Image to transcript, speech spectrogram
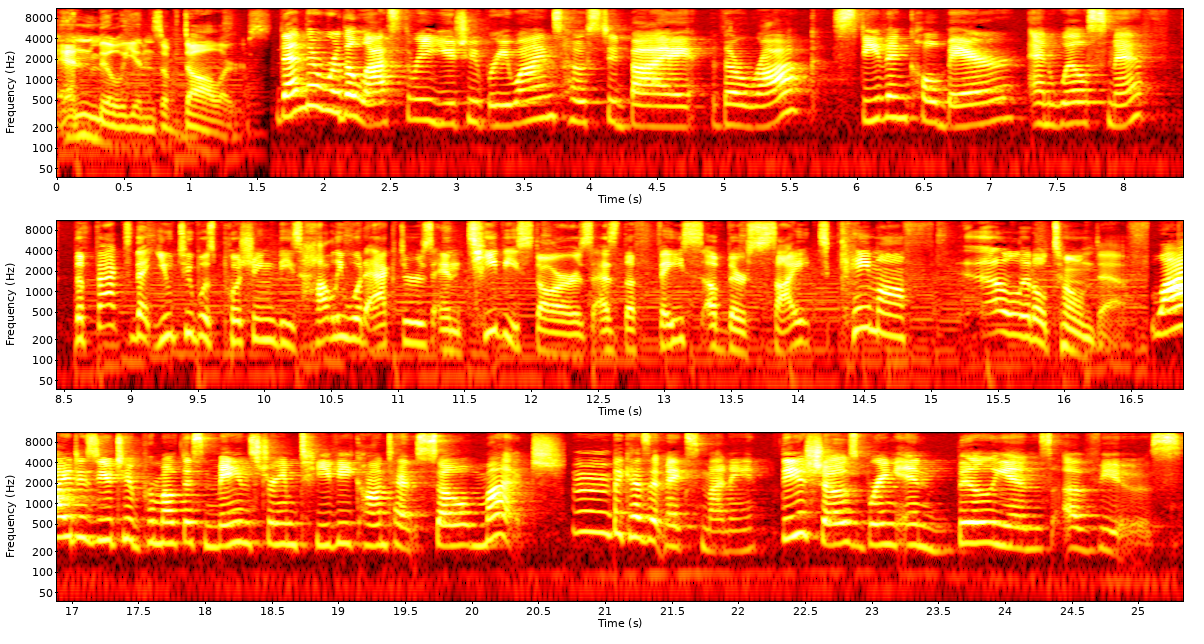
and millions of dollars. Then there were the last three YouTube rewinds hosted by The Rock, Stephen Colbert, and Will Smith. The fact that YouTube was pushing these Hollywood actors and TV stars as the face of their site came off a little tone deaf. Why does YouTube promote this mainstream TV content so much? Mm, because it makes money. These shows bring in billions of views.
